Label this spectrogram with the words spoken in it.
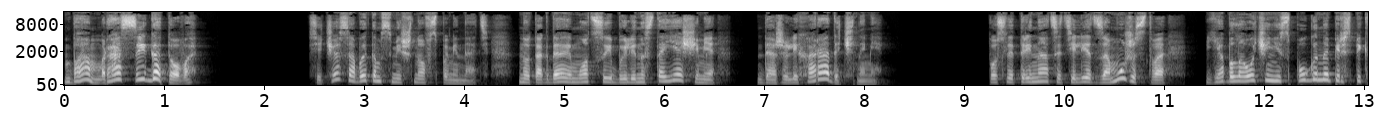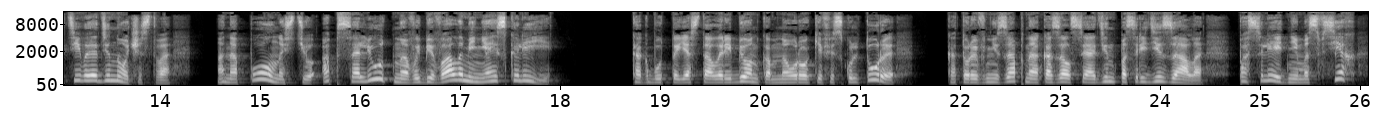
Бам, раз и готово. Сейчас об этом смешно вспоминать, но тогда эмоции были настоящими, даже лихорадочными. После 13 лет замужества я была очень испугана перспективой одиночества. Она полностью, абсолютно выбивала меня из колеи. Как будто я стала ребенком на уроке физкультуры, который внезапно оказался один посреди зала, последним из всех –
